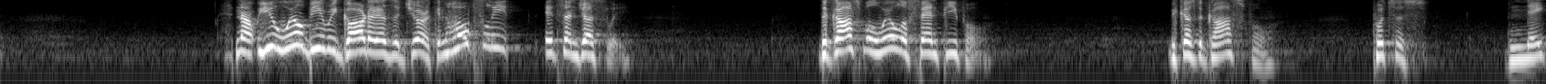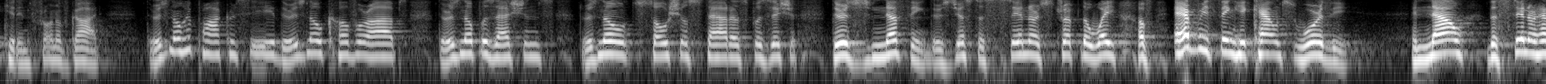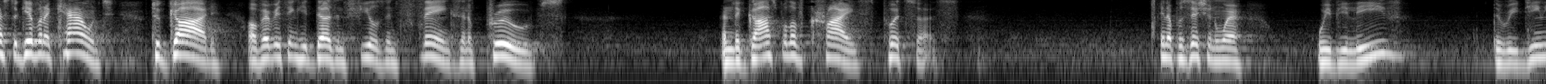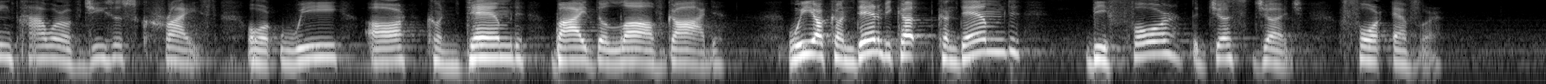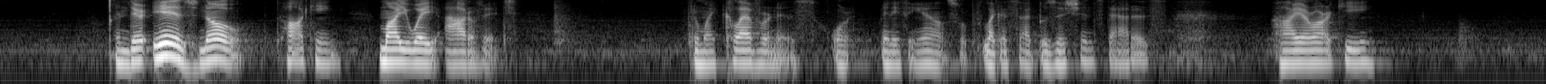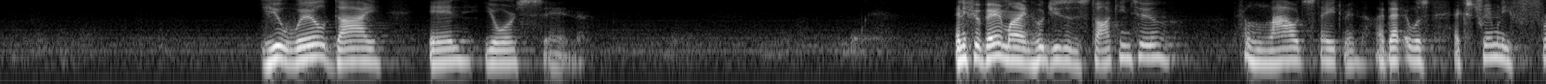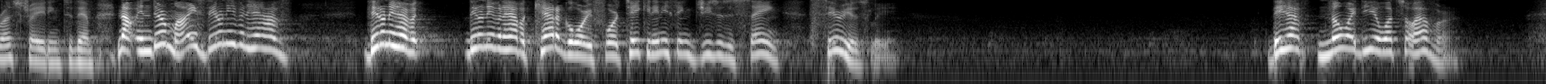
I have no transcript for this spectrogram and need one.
Now, you will be regarded as a jerk, and hopefully it's unjustly. The gospel will offend people because the gospel puts us naked in front of God. There is no hypocrisy, there is no cover ups, there is no possessions, there is no social status, position. There's nothing. There's just a sinner stripped away of everything he counts worthy. And now the sinner has to give an account to God of everything he does and feels and thinks and approves. And the gospel of Christ puts us in a position where we believe the redeeming power of Jesus Christ, or we are condemned by the law of God. We are condemned because condemned before the just judge forever. And there is no talking my way out of it through my cleverness or anything else. Like I said, position, status, hierarchy. You will die in your sin. And if you bear in mind who Jesus is talking to, it's a loud statement. I bet it was extremely frustrating to them. Now, in their minds, they don't even have they don't even have a they don't even have a category for taking anything Jesus is saying seriously. They have no idea whatsoever.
